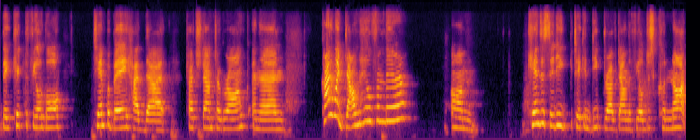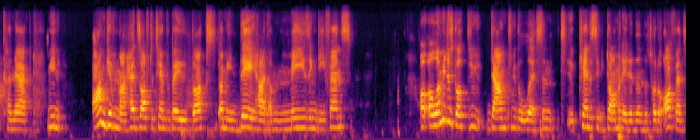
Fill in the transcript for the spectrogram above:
they kicked the field goal. Tampa Bay had that touchdown to Gronk and then kind of went downhill from there. Um Kansas City taking deep drive down the field just could not connect. I mean, I'm giving my heads off to Tampa Bay Bucks. I mean, they had amazing defense. Uh, uh, let me just go through down through the list. And Kansas City dominated in the total offense,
